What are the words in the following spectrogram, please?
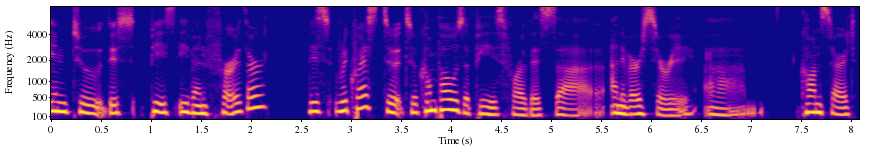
into this piece even further, this request to, to compose a piece for this uh, anniversary um, concert,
